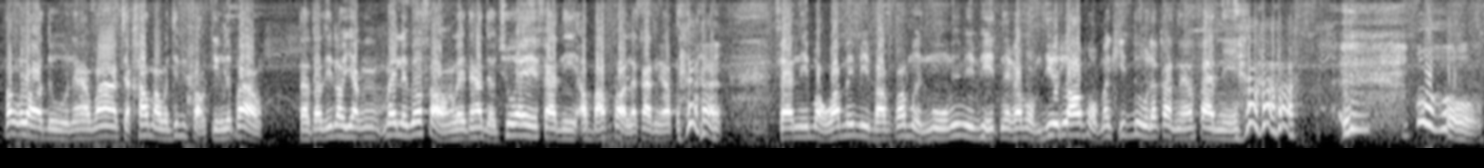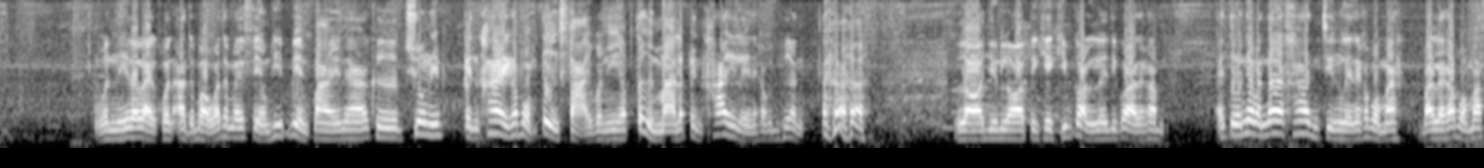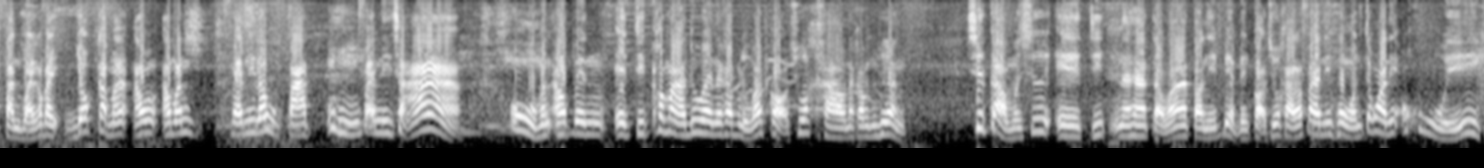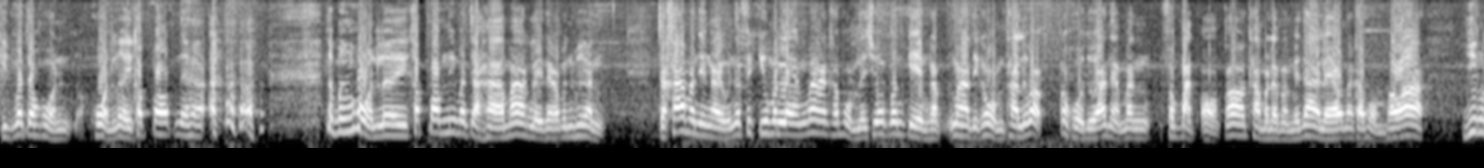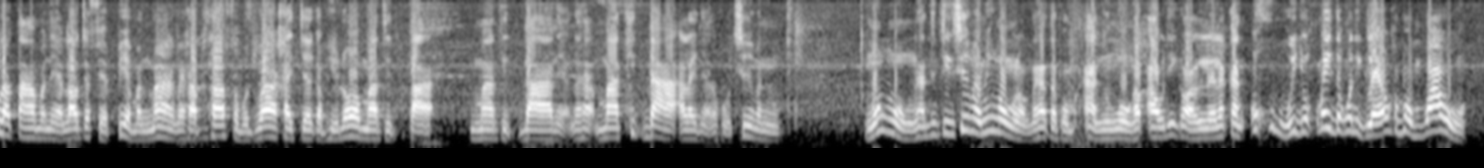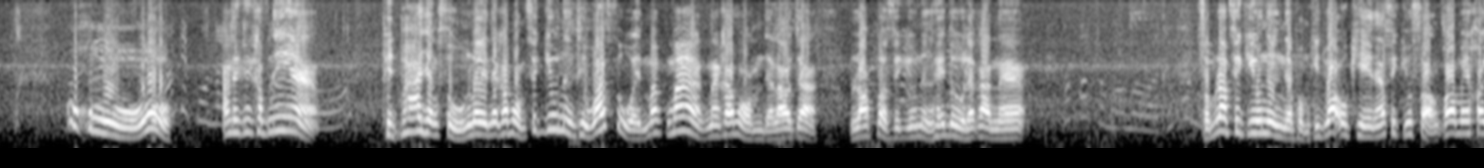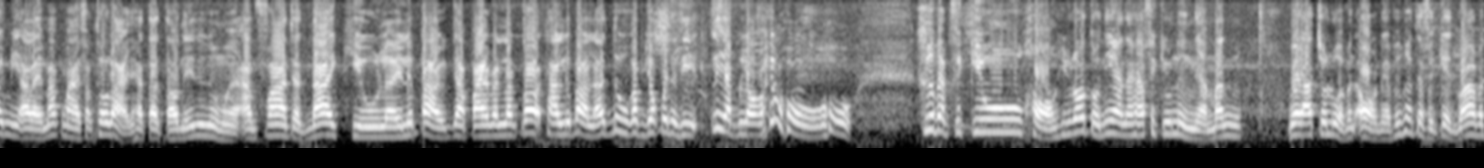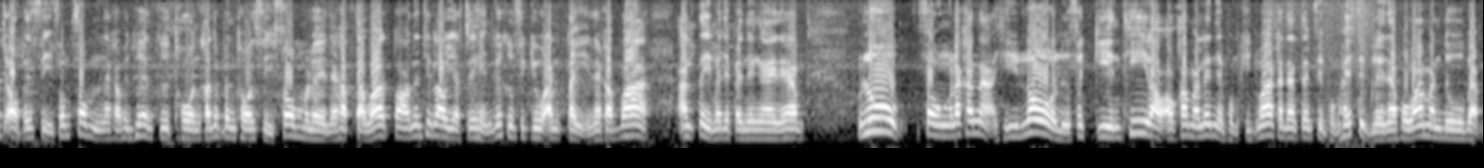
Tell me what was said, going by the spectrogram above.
ต้องรอดูนะครับว่าจะเข้ามาวันที่ 12 จริงหรือเปล่า แต่ตอนนี้เรายังไม่เลเวล 2 เลยนะครับ เดี๋ยวช่วยแฟนนีเอาบัฟก่อนแล้วกันครับ แฟนนีบอกว่าไม่มีบัฟก็เหมือนงูไม่มีพิษนะครับผมยืนรอผมมาคิดดูแล้วกันนะแฟนนีโอ้โห วันนี้หลายๆคนอาจจะบอกว่าทำไมเสียงพี่เปลี่ยนไปนะฮะคือช่วงนี้เป็นไข้ครับผมตื่นสายวันนี้ครับ ตื่นมาแล้วเป็นไข้เลยนะครับเพื่อนๆรอยืนรอไปเคลียร์คลิปก่อนเลยดีกว่านะครับไอตัวเนี้ยมันน่าฆ่าจริงๆเลยนะครับผมมาไปเลยครับผมมาฟันไหวเข้าไปยกกลับมาเอาเอามันแฟนนี้แล้วปาดอืแฟนนี้ช้าโอ้มันเอาเป็นเอจิตเข้ามาด้วยนะครับ หรือว่าเกาะชั่วคราวนะครับเพื่อนๆ ชื่อเก่ามันชื่อเอจิตนะฮะ แต่ว่าตอนนี้เปลี่ยนเป็นเกาะชั่วคราวแล้วแฟนนี่โหนจังหวะนี้ โอ้โหคิดว่าจะโหนโหนเลยครับป๊อปนะฮะถ้ามึงโหนเลยครับป้อมนี่มันจะหามากเลยนะครับเพื่อนๆจะฆ่ามันยังไงวะเนี่ยสกิลมันแรงมากครับผมในช่วงต้นเกมครับมาดิครับผมทันหรือเปล่าโอ้โหดูแล้วเนี่ยมันสะบัดออกก็ทำอะไรมันไม่ได้แล้วนะครับผมเพราะว่ายิ่งเราตามมันเนี่ยเราจะเสียเปรียบมันมากนะครับ ถ้าสมมติว่าใครเจอกับฮีโร่มาติดตามาติดดาเนี่ยนะฮะมาทิดดาอะไรเนี่ยโอ้โหชื่อมัน งงงนะจริงๆ ชื่อมันไม่งงหรอกนะครับแต่ผมอ่านงงๆครับเอานี่ก่อนเลยแล้วกัน โอ้โหยกไม่โดนอีกแล้วครับผมว้าวโอ้โหอะไรกันครับเนี่ยผิดพลาดอย่างสูงเลยนะครับผมสกิลหนึ่งถือว่าสวยมากๆนะครับผมเดี๋ยวเราจะลองเปิดสกิลหนึ่งให้ดูแล้วกันนะสำหรับสกิลหนึ่งเนี่ยผมคิดว่าโอเคนะสกิลสองก็ไม่ค่อยมีอะไรมากมายสักเท่าไหร่นะครับแต่ตอนนี้ดูเหมือนอัลฟาจะได้คิวเลยหรือเปล่าจะไปมันแล้วก็ทันหรือเปล่าแล้วดูครับยกไปหนึ่งทีเรียบร้อยโอ้โห คือแบบสกิลของฮีโร่ตัวเนี้ยนะฮะสกิลหนึ่งเนี่ยมันเวลาจรวดมันออกเนี่ยเพื่อนๆจะสังเกตว่ามันจะออกเป็นสีส้มๆนะครับเพื่อนๆคือโทนเขาจะเป็นโทนสีส้มเลยนะครับ แต่ว่าตอนนั้นที่เราอยากจะเห็นก็คือสกิลอันตินะครับว่าอันติมันจะเป็นยังไงนะครับ รูปทรงลักษณะฮีโร่หรือสกินที่เราเอาเข้ามาเล่นเนี่ยผมคิดว่าคะแนนเต็มสิบผมให้สิบเลยนะเพราะว่ามันดูแบบ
